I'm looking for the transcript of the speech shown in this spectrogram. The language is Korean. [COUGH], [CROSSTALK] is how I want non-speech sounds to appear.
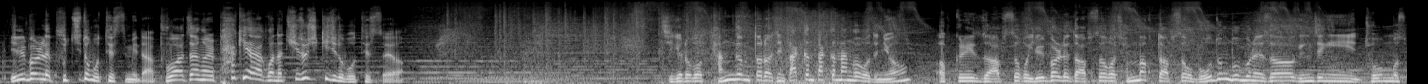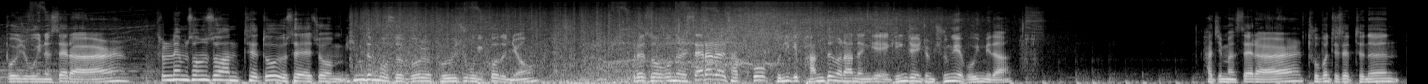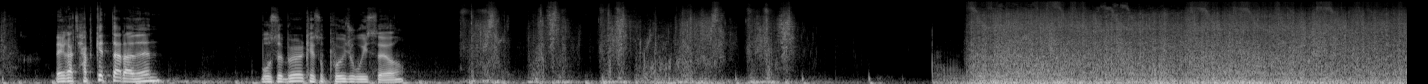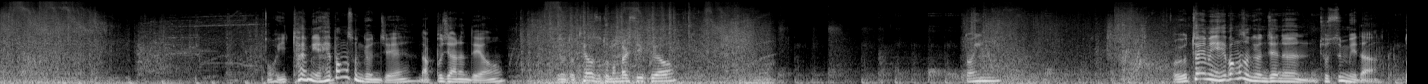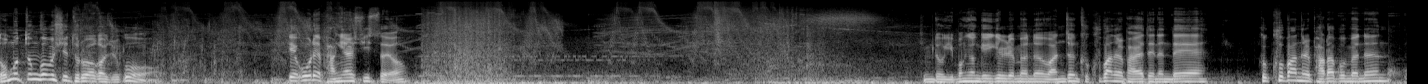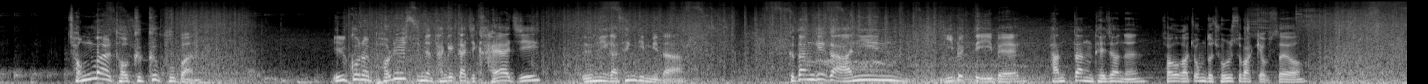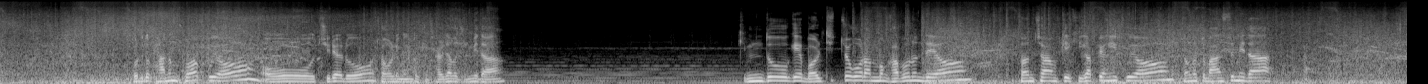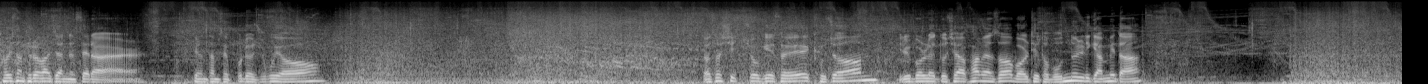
일벌레 붙지도 못했습니다. 부화장을 파괴하거나 취소시키지도 못했어요 지게 로봇 방금 떨어진 따끈따끈한 거거든요. 업그레이드도 앞서고 일벌레도 앞서고 점막도 앞서고 모든 부분에서 굉장히 좋은 모습 보여주고 있는 세랄. 클램 선수한테도 요새 좀 힘든 모습을 보여주고 있거든요. 그래서 오늘 세랄을 잡고 분위기 반등을 하는 게 굉장히 좀 중요해 보입니다. 하지만 세랄 두 번째 세트는 내가 잡겠다라는 모습을 계속 보여주고 있어요. 이 타이밍에 해방선 견제 나쁘지 않은데요. 이것도 태워서 도망갈 수 있고요. 또잉. 어, 이 타이밍에 해방선 견제는 좋습니다. 너무 뜬금없이 들어와가지고 꽤 오래 방해할 수 있어요. 김도 이번 경기 이기려면은 완전 극후반을 봐야 되는데 극후반을 바라보면은 정말 더 극극후반 일꾼을 버릴 수 있는 단계까지 가야지 의미가 생깁니다. 그 단계가 아닌 200대 200 반땅 대전은 저거가 좀 더 좋을 수밖에 없어요. 우리도 반응 좋았고요. 오 지뢰로 저글링 맹독도 잘 잡아줍니다. 김독의 멀티 쪽으로 한번 가보는데요. 전차와 함께 기갑병 있고요. 병력도 많습니다. 더 이상 들어가지 않는 세랄. 피는 탐색 뿌려주고요. 6시 쪽에서의 교전 일벌레도 제압하면서 멀티 더 못 늘리게 합니다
